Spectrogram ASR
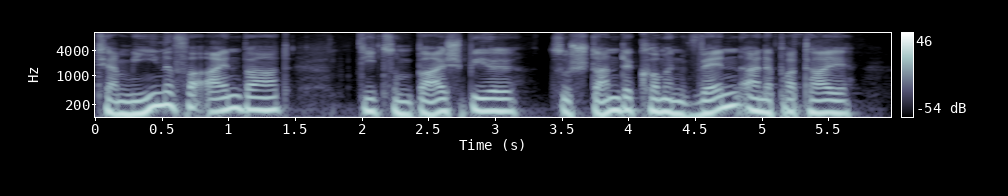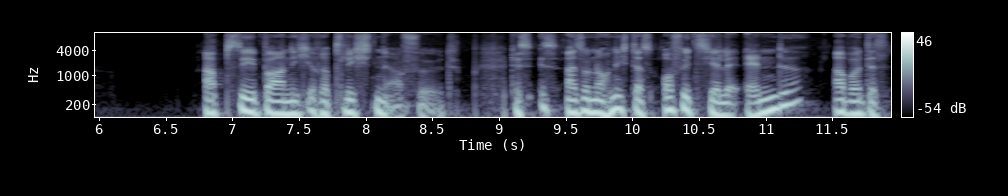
Termine vereinbart, die zum Beispiel zustande kommen, wenn eine Partei absehbar nicht ihre Pflichten erfüllt. Das ist also noch nicht das offizielle Ende, aber das,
